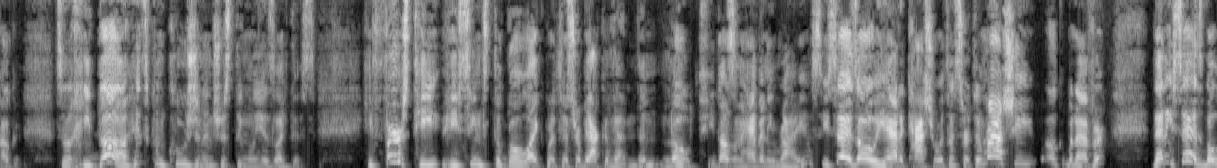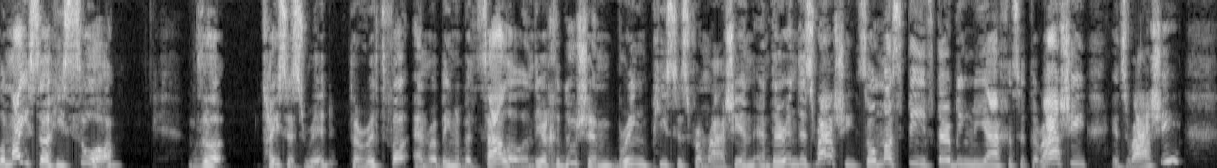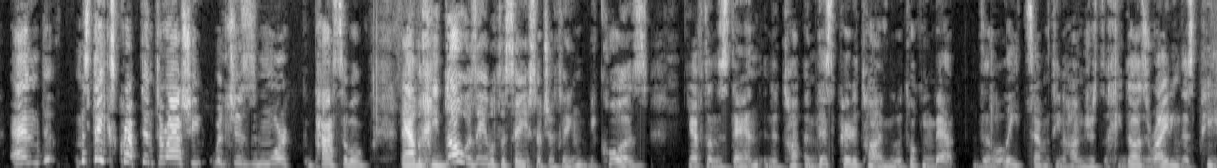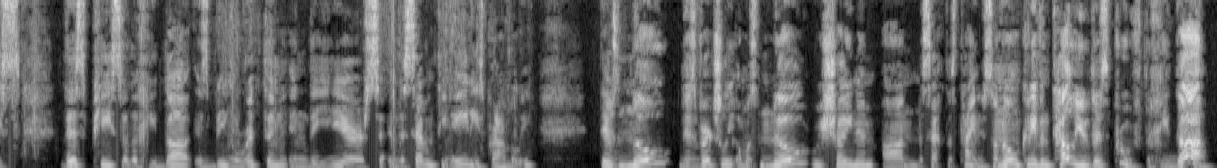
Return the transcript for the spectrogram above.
Okay, so the Chida, his conclusion, interestingly, is like this. He first he he seems to go like with this Rabbi Yaakov Emden. Note he doesn't have any rayas. He says, oh, he had a kasha with a certain Rashi, okay, whatever. Then he says, but Lamaisa he saw the Taisus Rid, the Ritva, and Rabbeinu Betzalel and their Chedushim bring pieces from Rashi, and, and they're in this Rashi. So it must be, if they're being miyachas at the Rashi, it's Rashi, and mistakes crept into Rashi, which is more possible. Now, the Chido was able to say such a thing because you have to understand, in, the in this period of time, we were talking about the late 1700s, the Chidah is writing this piece. This piece of the Chidah is being written in the year, in the 1780s probably there's no, there's virtually almost no Rishonim on Masechtas Tainus. So no one could even tell you this proof. The Chida,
